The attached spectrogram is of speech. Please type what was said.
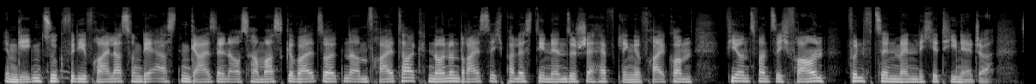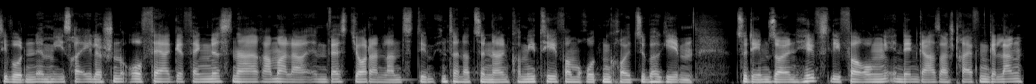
Im Gegenzug für die Freilassung der ersten Geiseln aus Hamas-Gewalt sollten am Freitag 39 palästinensische Häftlinge freikommen, 24 Frauen, 15 männliche Teenager. Sie wurden im israelischen Ofer-Gefängnis nahe Ramallah im Westjordanland dem Internationalen Komitee vom Roten Kreuz übergeben. Zudem sollen Hilfslieferungen in den Gazastreifen gelangen.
